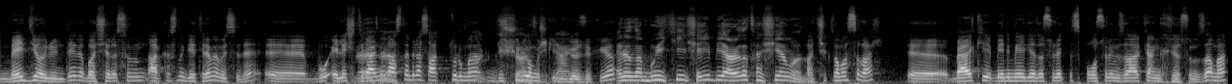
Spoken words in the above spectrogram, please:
medya önünde ve başarısının arkasını getirememesi de e, bu eleştirenleri Evet, evet. aslında biraz hak duruma Haklı düşürüyormuş gibi Yani gözüküyor. En azından bu iki şeyi bir arada taşıyamadı. Açıklaması var. E, belki beni medyada sürekli sponsor imzalarken görüyorsunuz ama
